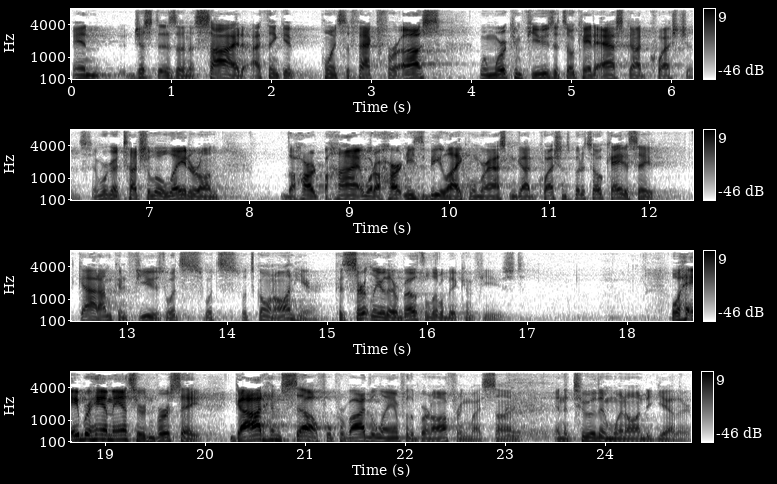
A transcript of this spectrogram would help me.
And just as an aside, I think it points the fact for us, when we're confused, it's okay to ask God questions. And we're going to touch a little later on the heart behind what our heart needs to be like when we're asking God questions. But it's okay to say, God, I'm confused. What's, what's, what's going on here? Because certainly they're both a little bit confused. Well, Abraham answered in verse 8 God himself will provide the lamb for the burnt offering, my son. And the two of them went on together.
